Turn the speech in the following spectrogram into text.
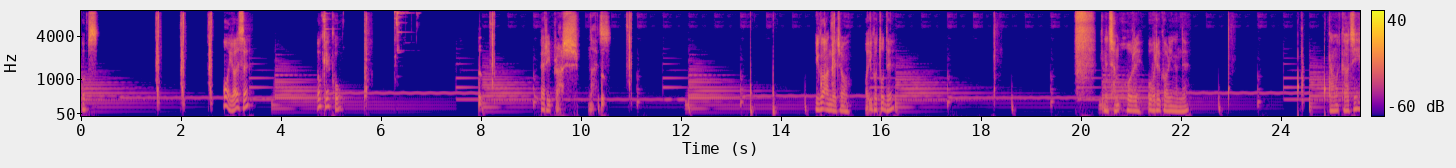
옵스. 어, 열쇠? 오케이, go. berry bush. nice. 이거 안 되죠? 어, 이거 또 돼? 근데 참 오래, 오래 걸리는데. 나뭇가지?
